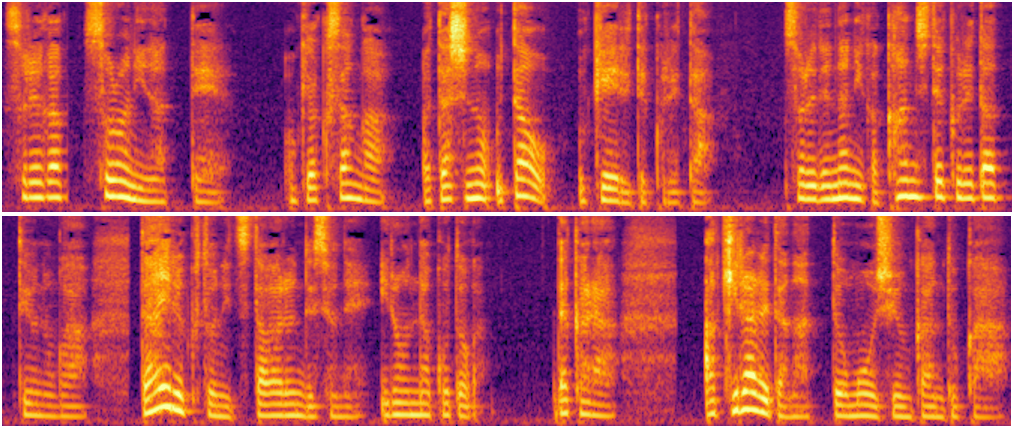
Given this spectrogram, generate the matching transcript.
それがソロになってお客さんが私の歌を受け入れてくれた。それで何か感じてくれたっていうのがダイレクトに伝わるんですよね。いろんなことが。だから飽きられたなって思う瞬間とか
